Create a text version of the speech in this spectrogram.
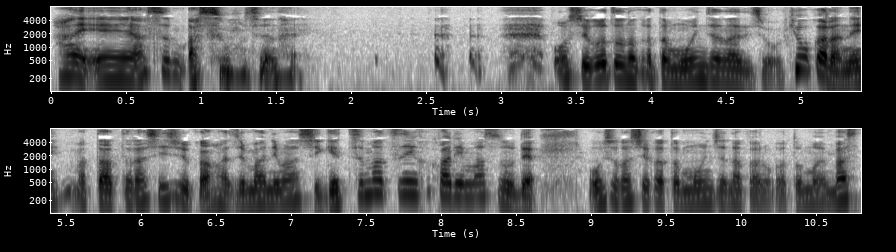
はい、えー、明日、明日もじゃない。お仕事の方も多いんじゃないでしょうか。今日からね、また新しい週間始まりますし、月末にかかりますので、お忙しい方も多いんじゃなかろうかと思います。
